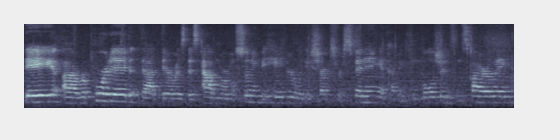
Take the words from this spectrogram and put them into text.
They uh, reported that there was this abnormal swimming behavior where these sharks were spinning and having convulsions and spiraling.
